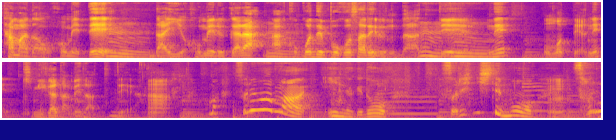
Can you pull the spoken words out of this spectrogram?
玉田を褒めて、うん。大を褒めるから、うん。あここでボコされるんだってうんうん。ね、思ったよね。君がダメだって、うんまあ、それはまあいいんだけどそれにしてもうん。そんな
